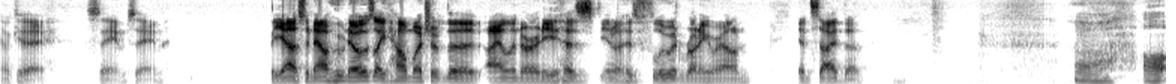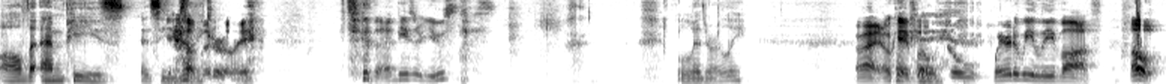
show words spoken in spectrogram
Okay. Same same but yeah, so now who knows like how much of the island already has you know his fluid running around inside them. Oh, all all the MPs. It seems. Yeah, like. literally. Dude, the MPs are useless. literally. All right. Okay, okay. but so where do we leave off? Oh,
